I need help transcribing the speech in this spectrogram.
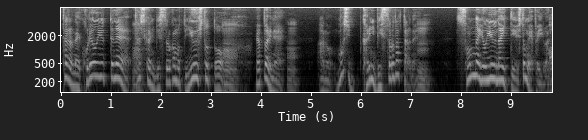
ただね、これを言ってね、確かにビストロかもって言う人と、やっぱりね、ん。あの、もし仮にビストロだったらね、ん。そんな余裕ないっていう人もやっぱりいるわけ。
